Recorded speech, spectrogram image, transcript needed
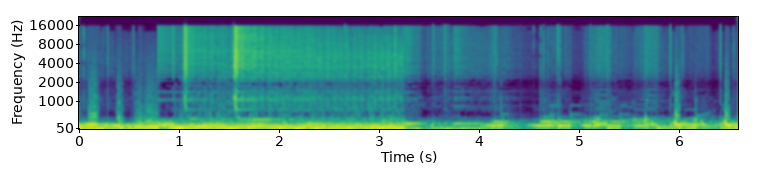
making a variable um,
